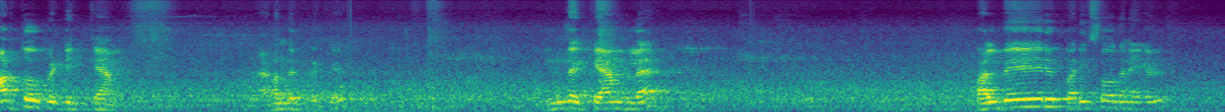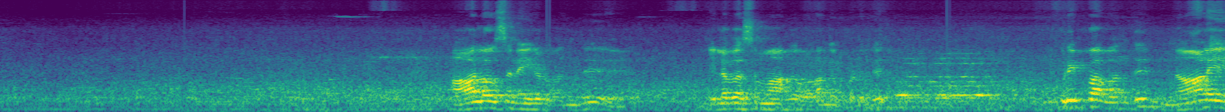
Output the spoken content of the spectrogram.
ஆர்த்தோபெட்டிக் கேம்ப் நடந்துட்டுருக்கு. இந்த கேம்பில் பல்வேறு பரிசோதனைகள் ஆலோசனைகள் வந்து இலவசமாக வழங்கப்படுது. குறிப்பாக வந்து நாளைய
